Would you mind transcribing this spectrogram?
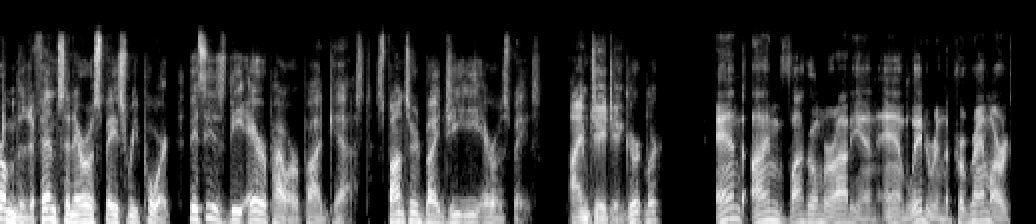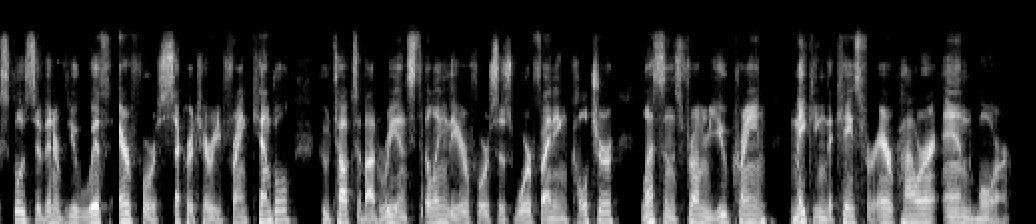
From the Defense and Aerospace Report, this is the Air Power Podcast, sponsored by GE Aerospace. I'm JJ Gertler. And I'm Vago Muradian. And later in the program, our exclusive interview with Air Force Secretary Frank Kendall, who talks about reinstilling the Air Force's warfighting culture, lessons from Ukraine, making the case for air power, and more.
